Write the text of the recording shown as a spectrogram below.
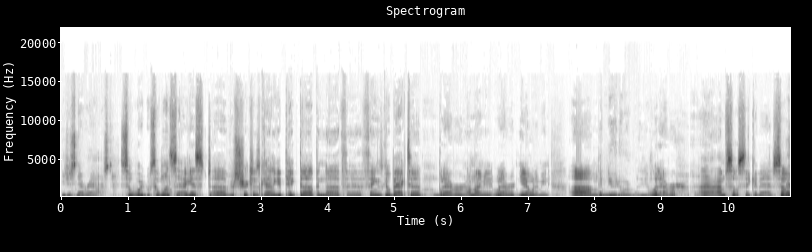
You just never asked. So where, so once I guess uh, restrictions kind of get picked up and uh, th- things go back to whatever. I'm not even whatever. You know what I mean. Um, The new normal. whatever. I, I'm so sick of that. So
